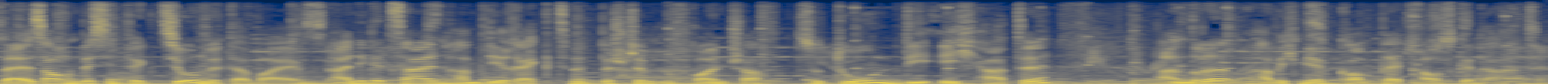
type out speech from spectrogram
Da ist auch ein bisschen Fiktion mit dabei. Einige Zeilen haben direkt mit bestimmten Freundschaften zu tun, die ich hatte. Andere habe ich mir komplett ausgedacht.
